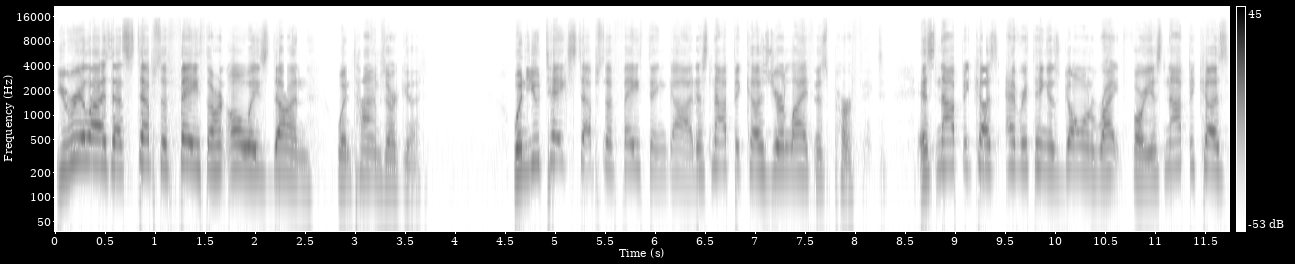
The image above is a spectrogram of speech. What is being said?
You realize that steps of faith aren't always done when times are good. When you take steps of faith in God, it's not because your life is perfect. It's not because everything is going right for you. It's not because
